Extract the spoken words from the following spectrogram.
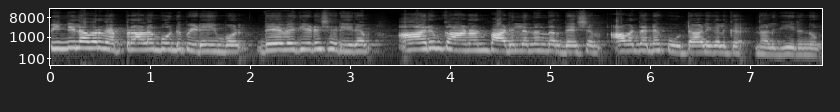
പിന്നിൽ അവർ വെപ്രാളം പൂണ്ട് പിടയുമ്പോൾ ദേവകിയുടെ ശരീരം ആരും കാണാൻ പാടില്ലെന്ന നിർദ്ദേശം അവൻ തന്റെ കൂട്ടാളികൾക്ക് നൽകിയിരുന്നു.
